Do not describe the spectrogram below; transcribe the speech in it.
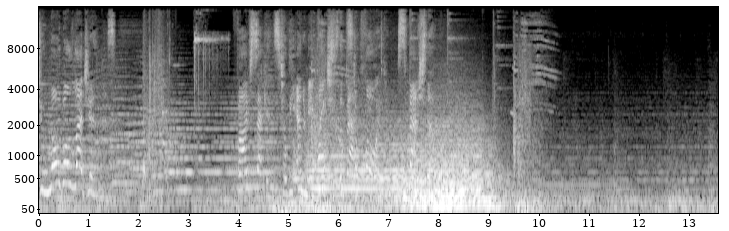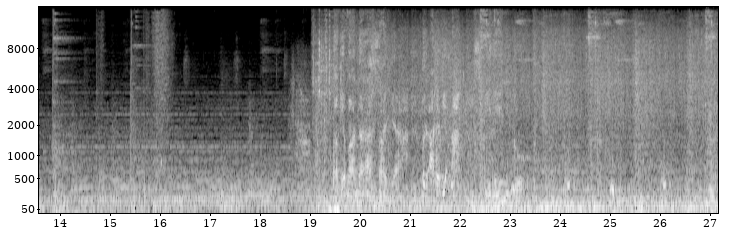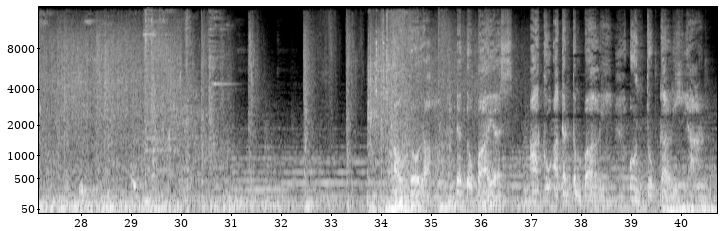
to Mobile Legends! Five seconds till the enemy reaches the battle void. Smash them! Bagaimana rasanya berada di atas Aurora dan Tobias, aku akan kembali untuk kalian.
